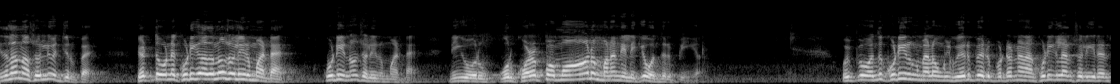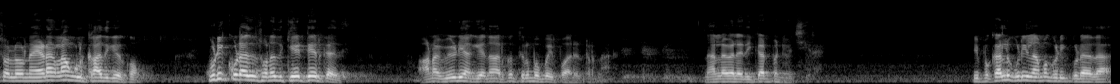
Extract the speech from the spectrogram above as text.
இதெல்லாம் நான் சொல்லி வச்சுருப்பேன். எடுத்த உடனே குடிக்காதனும் சொல்லிட மாட்டேன். குடினும் சொல்லிட மாட்டேன். நீங்கள் ஒரு ஒரு குழப்பமான மனநிலைக்கு வந்திருப்பீங்க. இப்போ வந்து குடியிருங்க மேலே உங்களுக்கு வெறுப்பு ஏற்பட்டோன்னே நான் குடிக்கலான்னு சொல்லிக்கிறேன்னு சொல்ல இடங்கள்லாம் உங்களுக்கு காது கேட்கும். குடிக்கூடாதுன்னு சொன்னது கேட்டே இருக்காது. ஆனால் வீடியோ அங்கேயே தான் இருக்கும். திரும்ப போய் பாருன்றேன் நான். நல்ல வேலை ரெக்கார்ட் பண்ணி வச்சுக்கிறேன். இப்போ கல் குடிக்கலாமல் குடிக்கக்கூடாதா?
